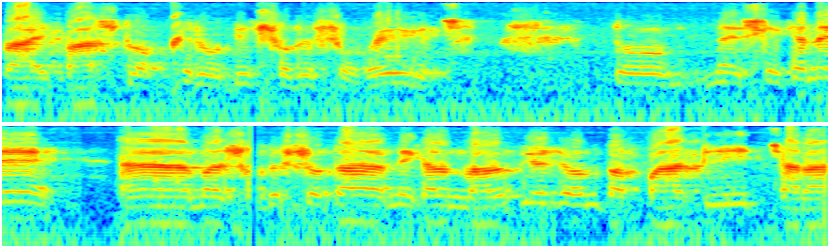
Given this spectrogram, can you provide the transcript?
প্রায় পাঁচ লক্ষের অধিক সদস্য হয়ে গেছে। তো, সেখানে সদস্যতা নেই, কারণ ভারতীয় জনতা পার্টি ছাড়া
